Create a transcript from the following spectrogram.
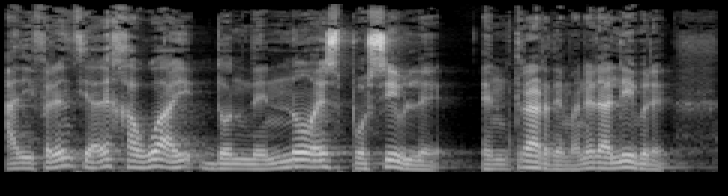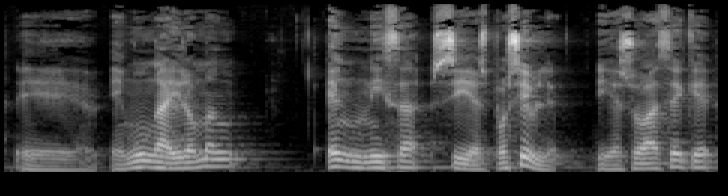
a diferencia de Hawái, donde no es posible entrar de manera libre eh, en un Ironman, en Niza sí es posible. Y eso hace que,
